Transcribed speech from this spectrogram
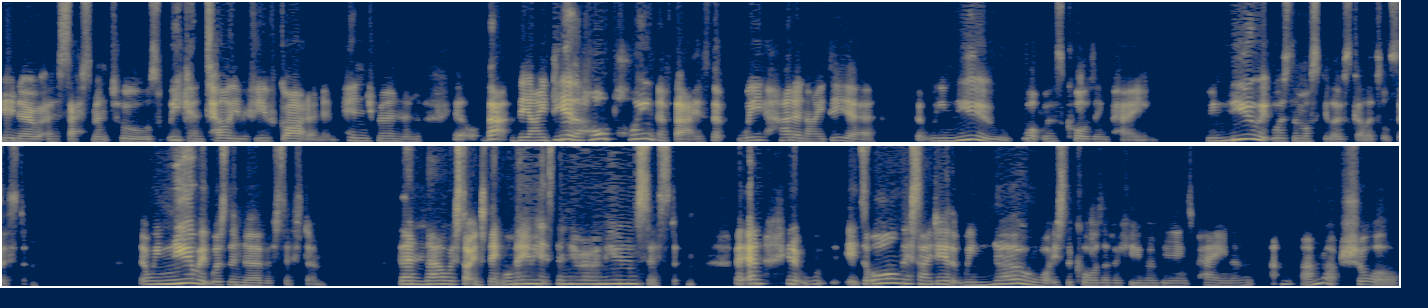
you know assessment tools we can tell you if you've got an impingement and that the idea the whole point of that is that we had an idea that we knew what was causing pain. We knew it was the musculoskeletal system. Then we knew it was the nervous system. Then now we're starting to think well maybe it's the neuroimmune system. But and you know it's all this idea that we know what is the cause of a human being's pain and i'm, I'm not sure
